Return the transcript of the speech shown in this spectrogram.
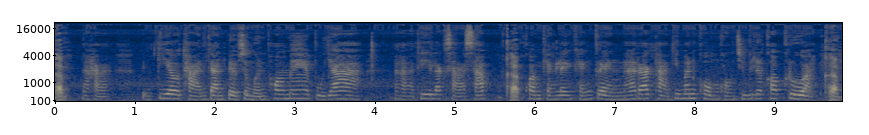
ครับ นะคะ เป็นเกี้ยวฐานการเปรียบเสมือนพ่อแม่ปู่ย่านะคะที่รักษาทรัพย์ ครับ ความแข็งแรงแข็งแกร่งนะรากฐานที่มั่นคงของชีวิตและครอบครัว ครับ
